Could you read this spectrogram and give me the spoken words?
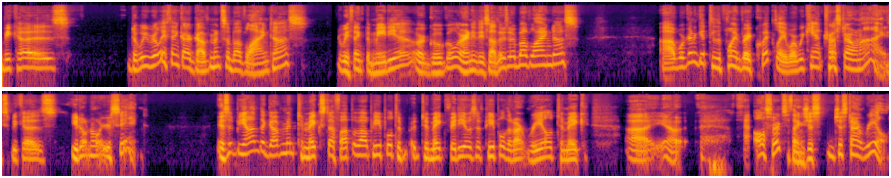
Because do we really think our government's above lying to us? Do we think the media or Google or any of these others are above lying to us? Uh, we're going to get to the point very quickly where we can't trust our own eyes because you don't know what you're seeing. Is it beyond the government to make stuff up about people, to to make videos of people that aren't real, to make uh, you know all sorts of things just just aren't real?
